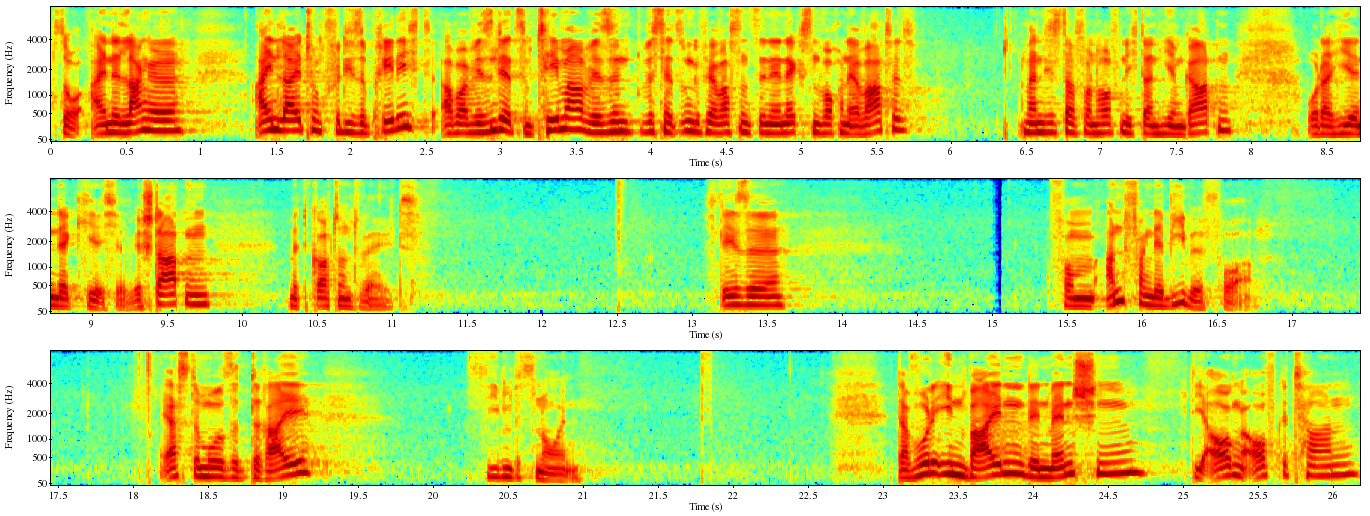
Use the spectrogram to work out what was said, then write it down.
So, eine lange Einleitung für diese Predigt, aber wir sind jetzt im Thema. Wir sind, wissen jetzt ungefähr, was uns in den nächsten Wochen erwartet. Manches davon hoffentlich dann hier im Garten oder hier in der Kirche. Wir starten mit Gott und Welt. Ich lese vom Anfang der Bibel vor. 1. Mose 3, 7 bis 9. Da wurde ihnen beiden, den Menschen, die Augen aufgetan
